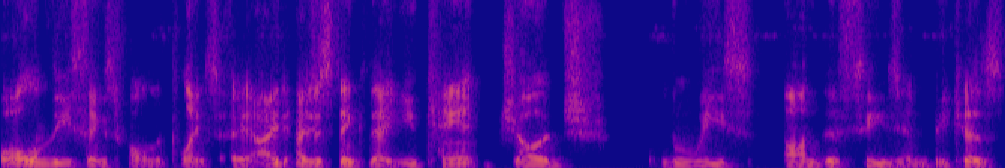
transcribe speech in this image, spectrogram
all of these things to fall into place. I, I just think that you can't judge Luis on this season because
